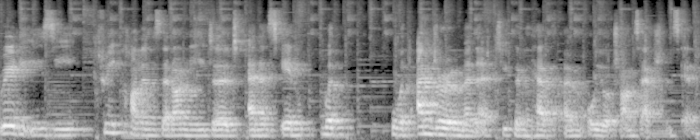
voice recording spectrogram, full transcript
Really easy, three columns that are needed, and it's in with with under a minute. You can have um, all your transactions in.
